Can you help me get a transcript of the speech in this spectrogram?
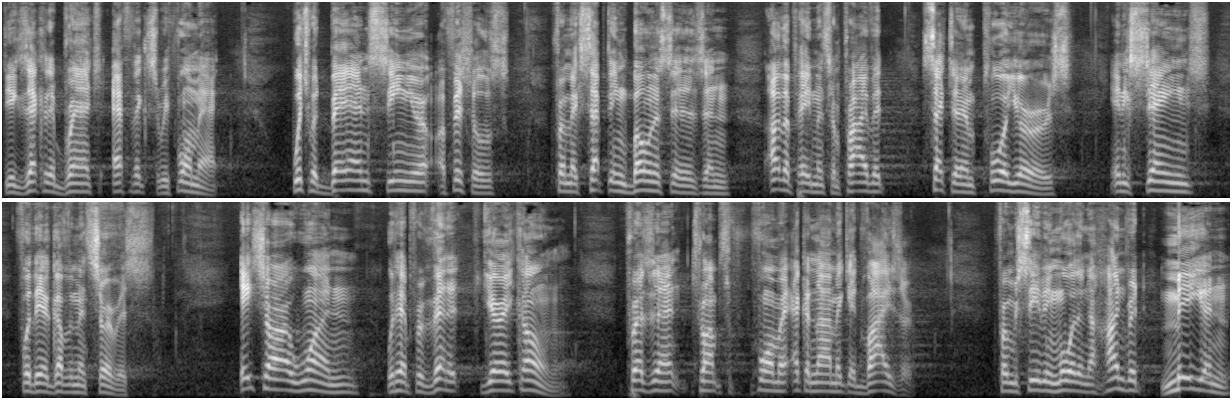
the Executive Branch Ethics Reform Act, which would ban senior officials from accepting bonuses and other payments from private sector employers in exchange for their government service. H.R. 1 would have prevented Gary Cohn, President Trump's former economic advisor, from receiving more than $100 million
